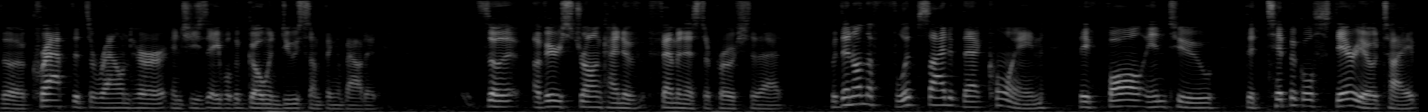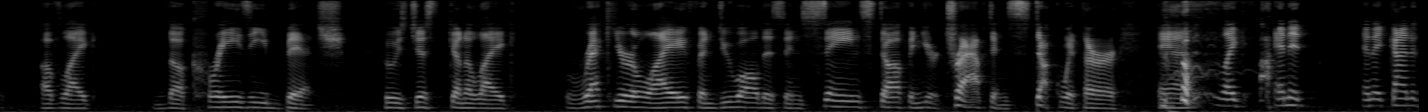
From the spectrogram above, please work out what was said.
the crap that's around her and she's able to go and do something about it. So a very strong kind of feminist approach to that. But then on the flip side of that coin they fall into the typical stereotype of like the crazy bitch who's just gonna like wreck your life and do all this insane stuff and you're trapped and stuck with her. And like and it and it kind of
